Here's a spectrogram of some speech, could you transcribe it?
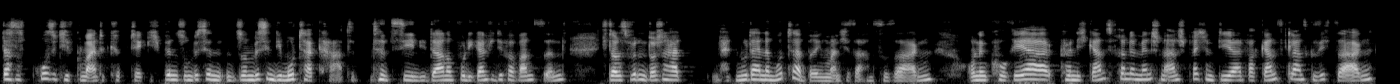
das ist positiv gemeinte Kritik. Ich bin so ein bisschen, so ein bisschen die Mutterkarte ziehen, die da, obwohl die mit dir verwandt sind. Ich glaube, das würde in Deutschland halt halt nur deine Mutter bringen, manche Sachen zu sagen. Und in Korea können dich ganz fremde Menschen ansprechen und dir einfach ganz klar ins Gesicht sagen,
